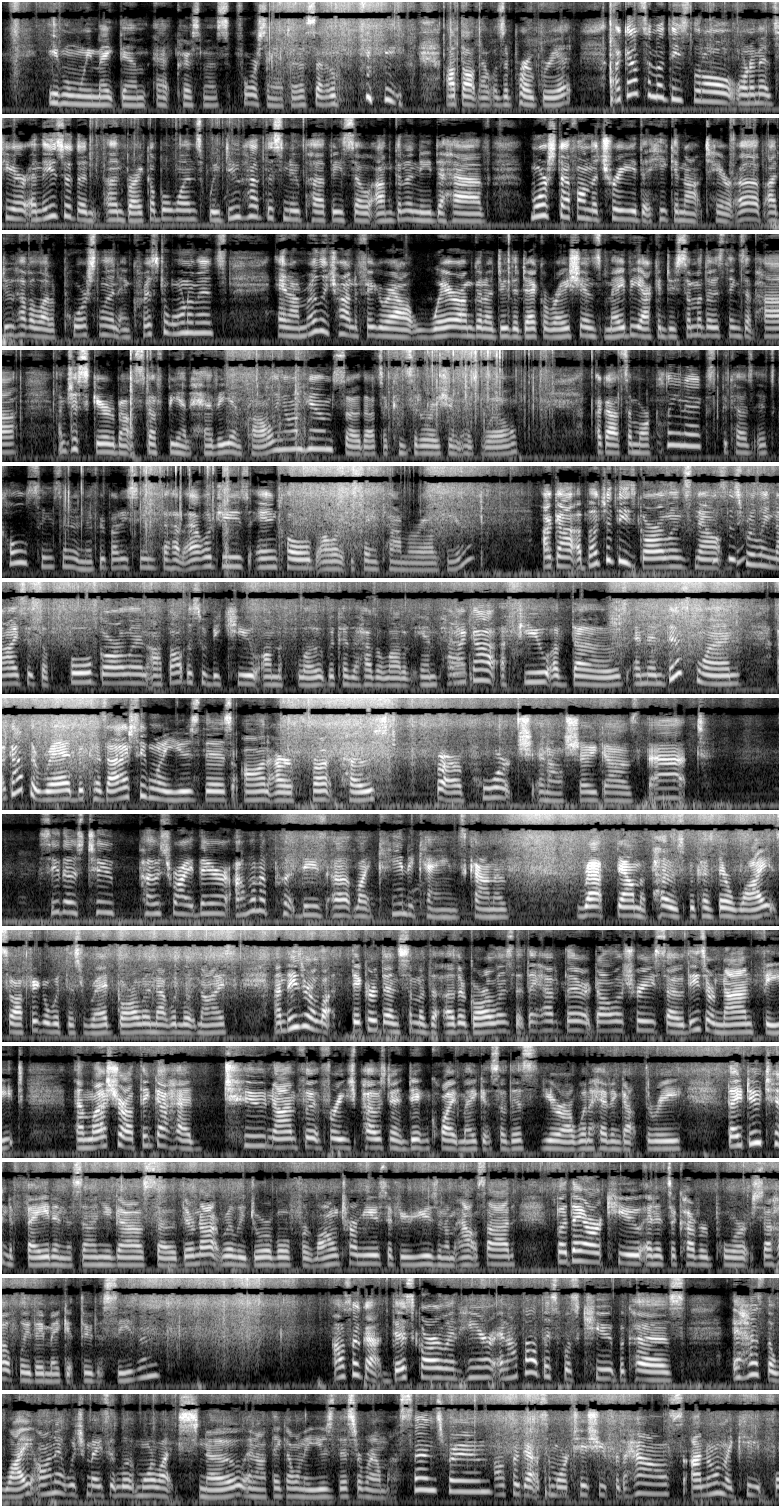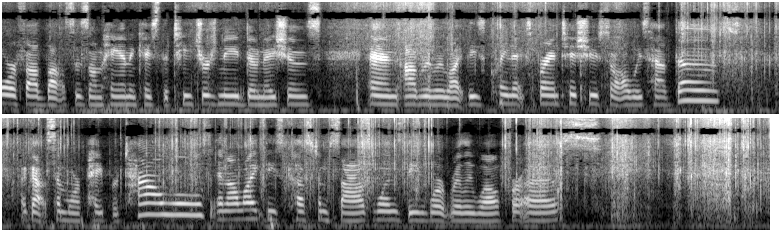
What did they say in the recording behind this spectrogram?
even when we make them at Christmas for Santa. So I thought that was appropriate. I got some of these little ornaments here, and these are the unbreakable ones. We do have this new puppy, so I'm going to need to have more stuff on the tree that he cannot tear up. I do have a lot of porcelain and crystal ornaments, and I'm really trying to figure out where I'm going to do the decorations. Maybe I can do some of those things up high. I'm just scared about stuff being heavy and falling on him, so that's a consideration as well. I got some more Kleenex because it's cold season and everybody seems to have allergies and colds all at the same time around here. I got a bunch of these garlands. Now, this is mhm. really nice. It's a full garland. I thought this would be cute on the float because it has a lot of impact. And I got a few of those. And then this one, I got the red because I actually want to use this on our front post for our porch. And I'll show you guys that. See those two posts right there? I want to put these up like candy canes kind of wrapped down the post because they're white. So I figured with this red garland that would look nice. And these are a lot thicker than some of the other garlands that they have there at Dollar Tree. So these are nine feet. And last year I think I had two nine foot for each post and it didn't quite make it. So this year I went ahead and got three. They do tend to fade in the sun, you guys. So they're not really durable for long-term use if you're using them outside but they are cute and it's a covered porch so hopefully they make it through the season I also got this garland here and I thought this was cute because it has the white on it which makes it look more like snow and I think I want to use this around my son's room also got some more tissue for the house I normally keep four or five boxes on hand in case the teachers need donations and I really like these Kleenex brand tissues, so I always have those I got some more paper towels and I like these custom size ones. These work really well for us.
